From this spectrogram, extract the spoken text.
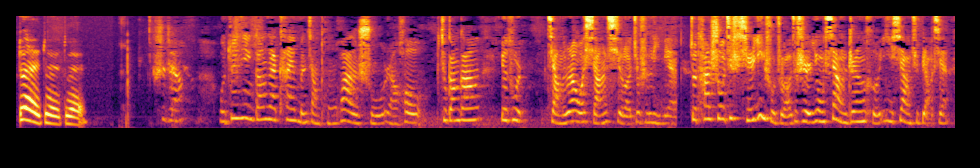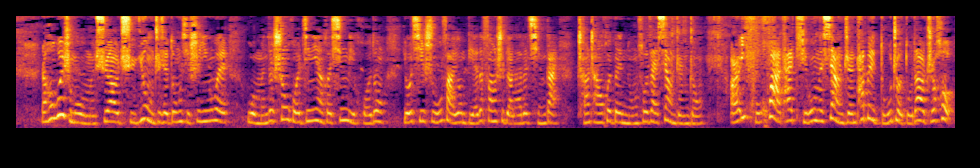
对对对，是这样。我最近刚在看一本讲童话的书，然后就刚刚月兔讲的让我想起了，就是里面就他说，其实其实艺术主要就是用象征和意象去表现。然后为什么我们需要去用这些东西？是因为我们的生活经验和心理活动，尤其是无法用别的方式表达的情感，常常会被浓缩在象征中。而一幅画它提供的象征，它被读者读到之后，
